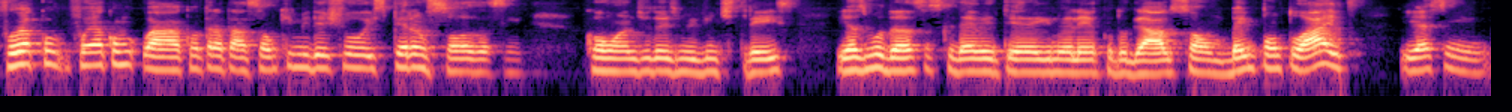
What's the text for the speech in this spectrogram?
foi, a, foi a, a contratação que me deixou esperançosa, assim, com o ano de 2023. E as mudanças que devem ter aí no elenco do Galo são bem pontuais. E, assim,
